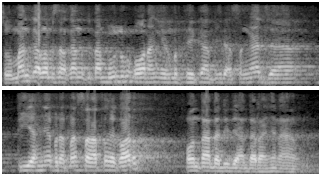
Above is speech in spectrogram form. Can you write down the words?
Cuman kalau misalkan kita bunuh orang yang merdeka tidak sengaja, diahnya berapa? 100 ekor unta tadi di antaranya. Nah,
